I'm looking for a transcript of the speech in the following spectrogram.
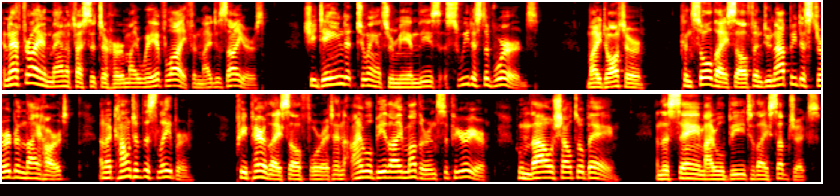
And after I had manifested to her my way of life and my desires, she deigned to answer me in these sweetest of words My daughter, console thyself, and do not be disturbed in thy heart on account of this labor. Prepare thyself for it, and I will be thy mother and superior, whom thou shalt obey, and the same I will be to thy subjects.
